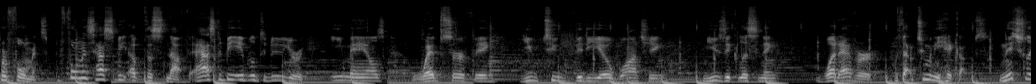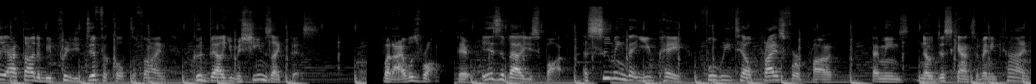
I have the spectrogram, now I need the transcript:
performance. Performance has to be up to snuff. It has to be able to do your emails, web surfing, YouTube video watching, music listening, whatever, without too many hiccups. Initially, I thought it'd be pretty difficult to find good value machines like this. But I was wrong. There is a value spot. Assuming that you pay full retail price for a product, that means no discounts of any kind,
